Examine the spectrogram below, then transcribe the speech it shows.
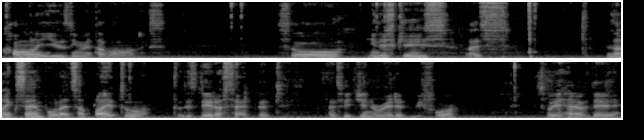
commonly used in metabolomics. So in this case, let's, as an example, let's apply to, to this data set that, that we generated before. So we have the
